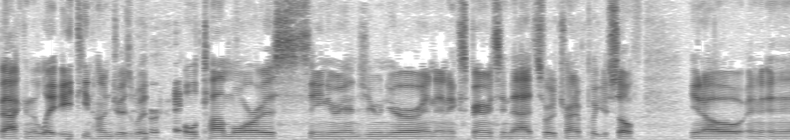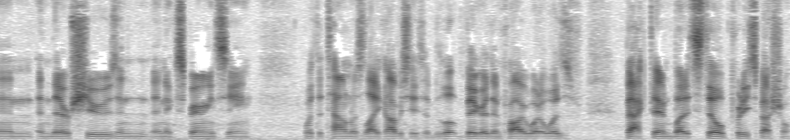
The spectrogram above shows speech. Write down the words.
back in the late 1800s with right. old Tom Morris, senior and junior, and, and experiencing that, sort of trying to put yourself, you know, in, in, in their shoes and, and experiencing what the town was like. Obviously, it's a little bigger than probably what it was back then, but it's still pretty special.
